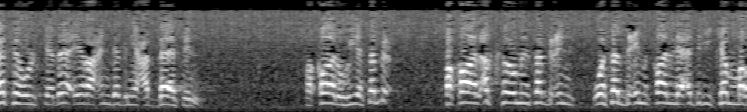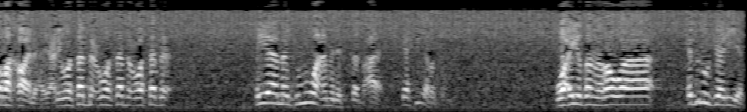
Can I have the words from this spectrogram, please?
ذكروا الكبائر عند ابن عباس فقالوا هي سبع فقال أكثر من سبع وسبع قال لا أدري كم مرة قالها يعني وسبع وسبع وسبع. هي مجموعة من السبعات كثيرة. وأيضا روى ابن جرير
